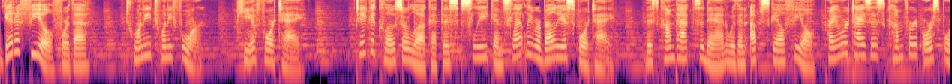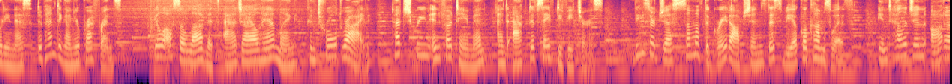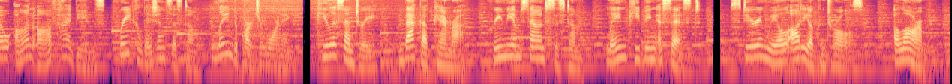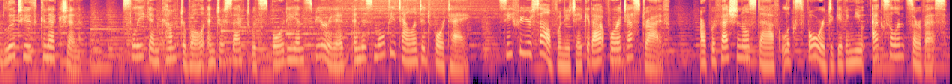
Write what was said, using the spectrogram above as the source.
Get a feel for the 2024 Kia Forte. Take a closer look at this sleek and slightly rebellious Forte. This compact sedan with an upscale feel prioritizes comfort or sportiness depending on your preference. You'll also love its agile handling, controlled ride, touchscreen infotainment, and active safety features. These are just some of the great options this vehicle comes with. Intelligent auto on-off high beams, pre-collision system, lane departure warning, keyless entry, backup camera, premium sound system, lane keeping assist, steering wheel audio controls, alarm, Bluetooth connection. Sleek and comfortable intersect with sporty and spirited in this multi-talented Forte. See for yourself when you take it out for a test drive. Our professional staff looks forward to giving you excellent service.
